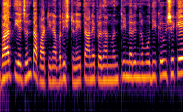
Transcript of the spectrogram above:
ભારતીય જનતા પાર્ટીના વરિષ્ઠ નેતા અને પ્રધાનમંત્રી નરેન્દ્ર મોદીએ કહ્યું છે કે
